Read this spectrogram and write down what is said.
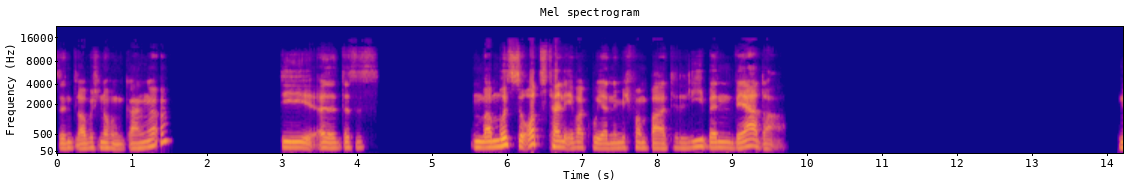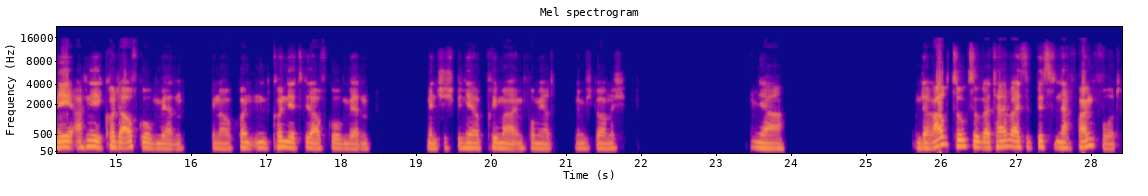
sind, glaube ich, noch im Gange. Die äh, das ist man musste Ortsteile evakuieren, nämlich von Bad Liebenwerda. Ne, ach ne, konnte aufgehoben werden. Genau, konnten konnten jetzt wieder aufgehoben werden. Mensch, ich bin hier prima informiert, nämlich gar nicht. Ja. Und der Rauch zog sogar teilweise bis nach Frankfurt.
